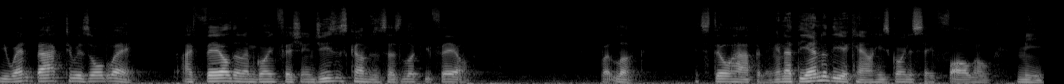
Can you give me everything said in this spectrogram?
he went back to his old way. I failed, and I'm going fishing. And Jesus comes and says, Look, you failed. But look, it's still happening. And at the end of the account, he's going to say, Follow me.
